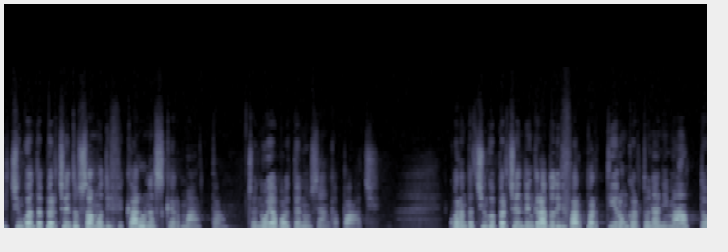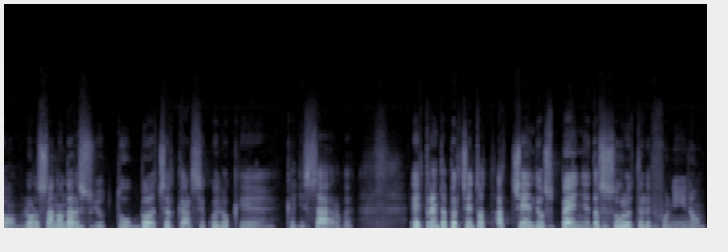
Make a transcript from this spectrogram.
Il 50% sa modificare una schermata, cioè noi a volte non siamo capaci. Il 45% è in grado di far partire un cartone animato, loro sanno andare su YouTube, cercarsi quello che, che gli serve e il 30% accende o spegne da solo il telefonino.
